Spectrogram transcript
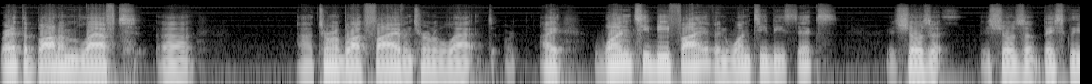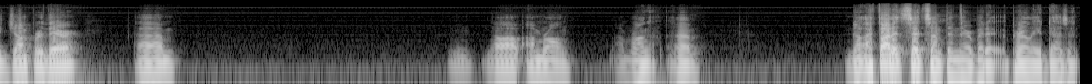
right at the bottom left, uh, uh, terminal block five and terminal block, or I one TB five and one TB six. It shows a it shows a basically a jumper there. Um, no, I'm wrong. I'm wrong. Um, no, I thought it said something there, but it, apparently it doesn't.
